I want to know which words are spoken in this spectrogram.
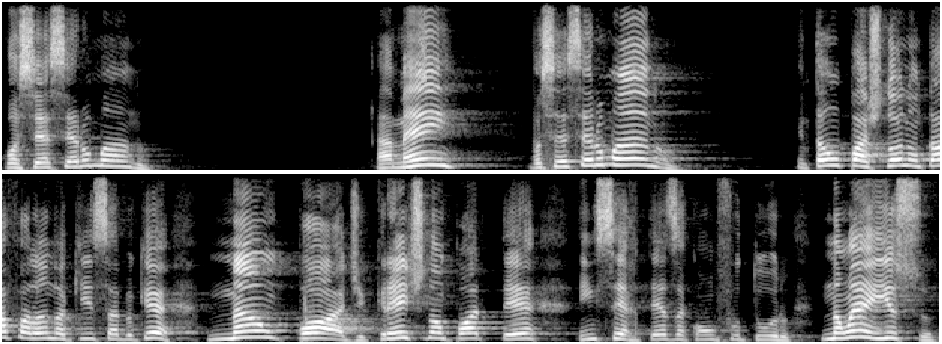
Você é ser humano. Amém? Você é ser humano. Então o pastor não está falando aqui, sabe o que? Não pode, crente não pode ter incerteza com o futuro. Não é isso.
